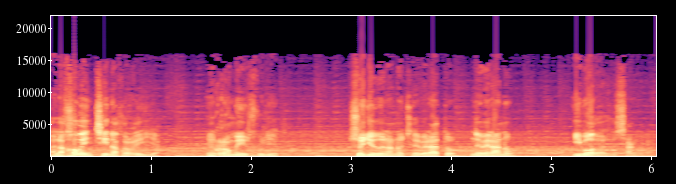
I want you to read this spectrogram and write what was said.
a la joven China Zorrilla, en Romeo y Julieta, Sueño de una noche de verano, de verano y Bodas de Sangre.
